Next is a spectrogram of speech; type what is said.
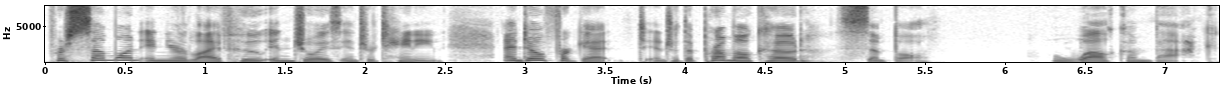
for someone in your life who enjoys entertaining. And don't forget to enter the promo code SIMPLE. Welcome back.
